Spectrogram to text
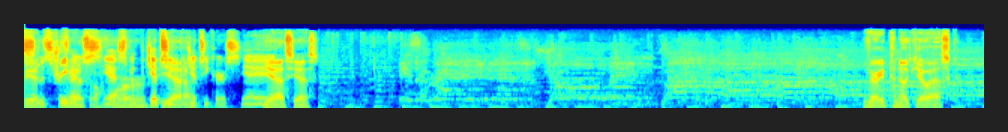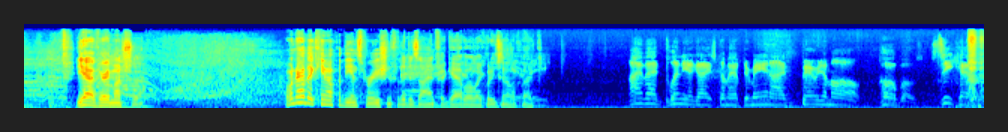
might be a it was Treehouse treehouse yes with the gypsy Yeah. the gypsy curse yeah yeah, yeah. Yes, yes. Very Pinocchio esque. yeah very much so i wonder how they came up with the inspiration for the design for Gabbo, like what he's gonna look like I've had plenty of guys come after me, and I've buried them all. Hobos, sea captains,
